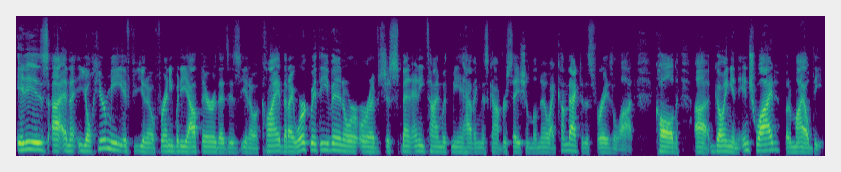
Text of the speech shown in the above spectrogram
it is uh, and uh, you'll hear me if you know for anybody out there that is you know a client that i work with even or or have just spent any time with me having this conversation they'll know i come back to this phrase a lot called uh, going an inch wide but a mile deep.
